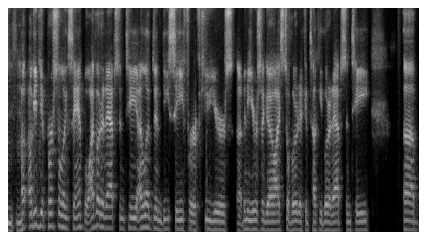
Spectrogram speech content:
Mm-hmm. I'll give you a personal example. I voted absentee. I lived in DC for a few years, uh, many years ago. I still voted in Kentucky, voted absentee. Uh,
